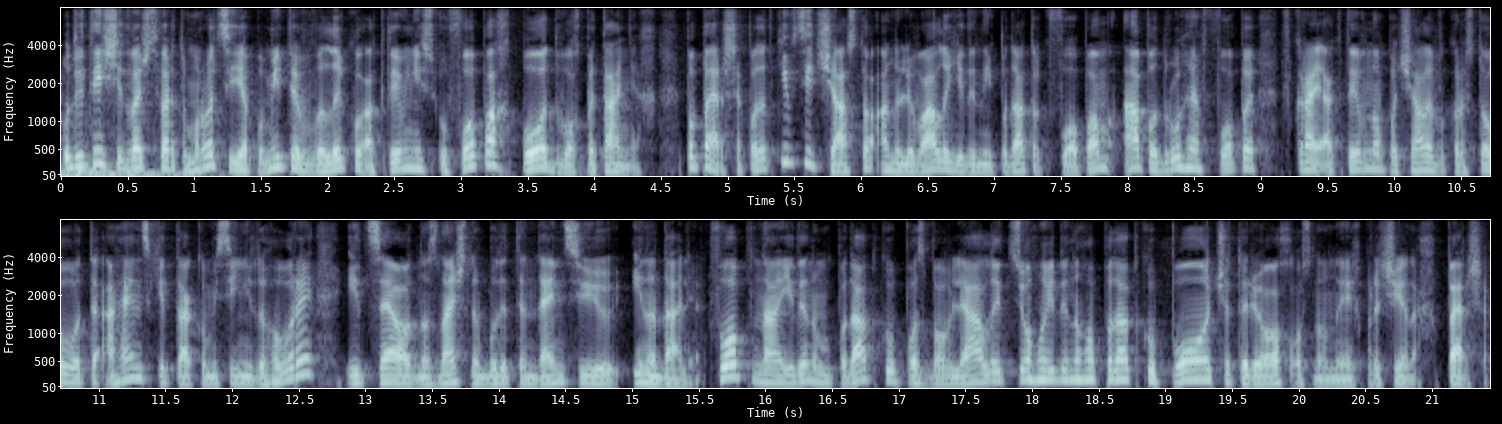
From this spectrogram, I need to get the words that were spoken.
У 2024 році я помітив велику активність у ФОПах по двох питаннях. По-перше, податківці часто анулювали єдиний податок ФОПам. А по-друге, ФОПи вкрай активно почали використовувати агентські та комісійні договори, і це однозначно буде тенденцією і надалі. ФОП на єдиному податку позбавляли цього єдиного податку по чотирьох основних причинах. Перше,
